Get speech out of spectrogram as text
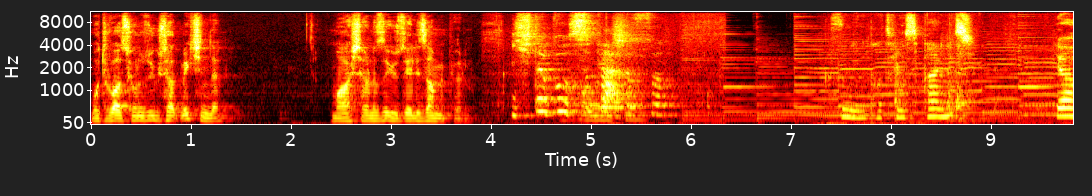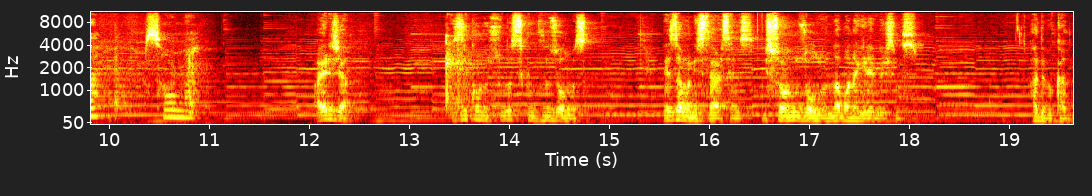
motivasyonunuzu yükseltmek için de maaşlarınıza %50 zam yapıyorum. İşte bu süper. Kızım yeni patron süpermiş. Ya sorma. Ayrıca izin konusunda sıkıntınız olmasın. Ne zaman isterseniz bir sorunuz olduğunda bana gelebilirsiniz. Hadi bakalım.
